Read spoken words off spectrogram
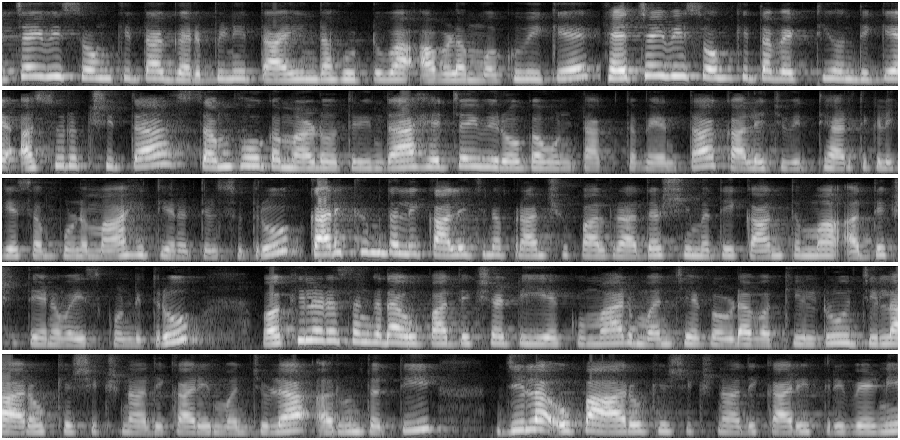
ಎಚ್ಐವಿ ಸೋಂಕಿತ ಗರ್ಭಿಣಿ ತಾಯಿಯಿಂದ ಹುಟ್ಟುವ ಅವಳ ಮಗುವಿಗೆ ಎಚ್ಐವಿ ಸೋಂಕಿತ ವ್ಯಕ್ತಿಯೊಂದಿಗೆ ಅಸುರಕ್ಷಿತ ಸಂಭೋಗ ಮಾಡೋದ್ರಿಂದ ಎಚ್ಐವಿ ರೋಗ ಉಂಟಾಗ್ತವೆ ಅಂತ ಕಾಲೇಜು ವಿದ್ಯಾರ್ಥಿಗಳಿಗೆ ಸಂಪೂರ್ಣ ಮಾಹಿತಿಯನ್ನು ತಿಳಿಸಿದ್ರು. ಕಾರ್ಯಕ್ರಮದಲ್ಲಿ ಕಾಲೇಜಿನ ಪ್ರಾಂಶುಪಾಲರಾದ ಶ್ರೀಮತಿ ಕಾಂತಮ್ಮ ಅಧ್ಯಕ್ಷತೆಯನ್ನು ವಹಿಸಿಕೊಂಡಿದ್ರು. ವಕೀಲರ ಸಂಘದ ಉಪಾಧ್ಯಕ್ಷ ಟಿಎ ಕುಮಾರ್, ಮಂಜೇಗೌಡ ವಕೀಲರು, ಜಿಲ್ಲಾ ಆರೋಗ್ಯ ಶಿಕ್ಷಣಾಧಿಕಾರಿ ಮಂಜುಳಾ, ಅರುಂಧತಿ ಜಿಲ್ಲಾ ಉಪ ಆರೋಗ್ಯ ಶಿಕ್ಷಣಾಧಿಕಾರಿ ತ್ರಿವೇಣಿ,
